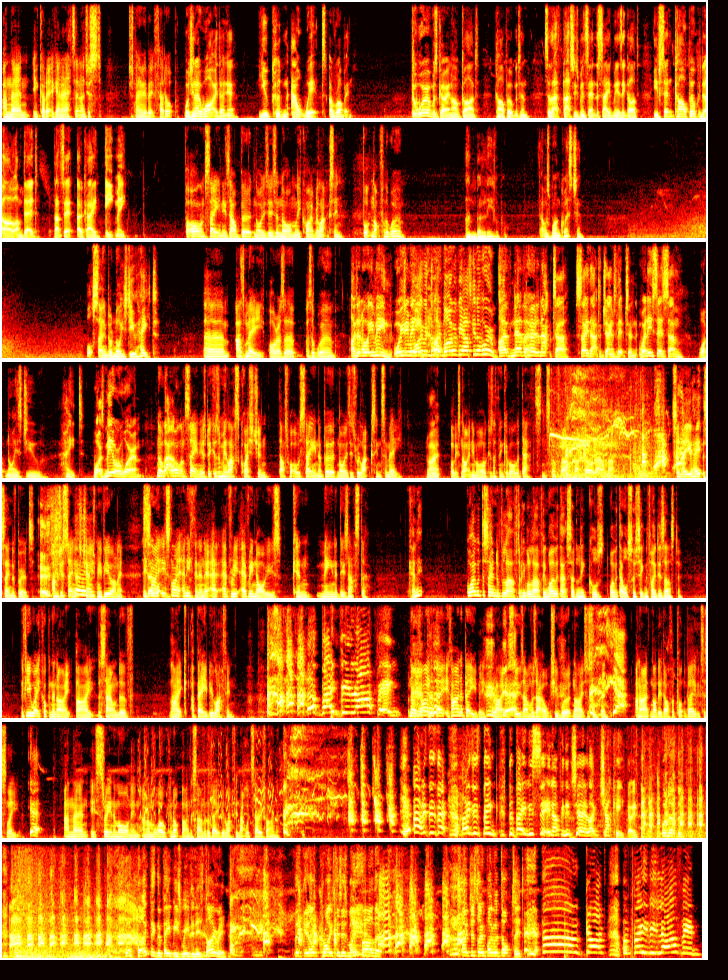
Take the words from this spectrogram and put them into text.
and then it got it again and ate it. And I just just made me a bit fed up. Well, do you know why, don't you? You couldn't outwit a robin. The worm was going, oh, God, Karl Pilkington. So that's, that's who's been sent to save me, is it, God? You've sent Karl Pilkington, oh, I'm dead. That's it. Okay, eat me. But all I'm saying is, our bird noises are normally quite relaxing, but not for the worm. Unbelievable. That was one question. What sound or noise do you hate? Um, as me or as a as a worm. I don't know what you mean. What do you mean? Why would, I- why would we be asking a worm? I've never heard an actor say that to James Lipton. When he says, um, what noise do you hate? What, is me or a worm? No, but Wow. all I'm saying is because of my last question, that's what I was saying. A bird noise is relaxing to me. Right. Well, it's not anymore because I think of all the deaths and stuff that, that go around that. So now you hate the sound of birds. I'm just saying it's changed my view on it. It's So like it's like anything, isn't it? Every every noise can mean a disaster. Can it? Why would the sound of laughter, people laughing, why would that suddenly cause, why would that also signify disaster? If you wake up in the night by the sound of like a baby laughing. Baby laughing! No, if I had a ba- if I had a baby, right, Yeah. and Suzanne was out, she worked nights or something, Yeah, and I'd nodded off, I'd put the baby to sleep. yeah. and then it's three in the morning and I'm woken up by the sound of a baby laughing, that would terrify me. How is this? That? I just think the baby's sitting up in a chair like Chucky, going. Well, no, the... I think the baby's reading his diary. Thinking, oh Christ, this is my father. I just hope I'm adopted. oh God, a baby laughing.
